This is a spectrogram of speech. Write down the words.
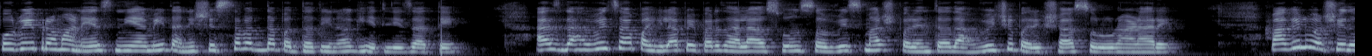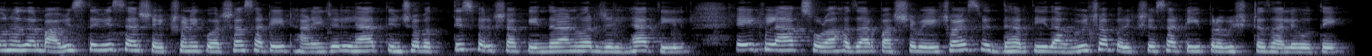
पूर्वीप्रमाणेच नियमित आणि शिस्तबद्ध पद्धतीनं घेतली जाते. आज दहावीचा पहिला पेपर झाला असून सव्वीस मार्चपर्यंत दहावीची परीक्षा सुरू राहणार आहे. मागील वर्षी दोन हजार बावीस तेवीस या शैक्षणिक वर्षासाठी ठाणे जिल्ह्यात तीनशे बत्तीस परीक्षा केंद्रांवर जिल्ह्यातील एक लाख सोळा हजार पाचशे बेचाळीस विद्यार्थी दहावीच्या परीक्षेसाठी प्रविष्ट झाले होते.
